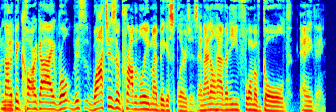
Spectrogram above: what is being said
I'm not a big car guy. Rolex watches are probably my biggest splurges, and I don't have any form of gold anything.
